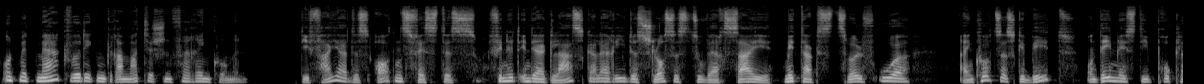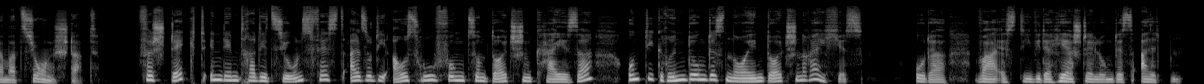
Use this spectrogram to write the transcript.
und mit merkwürdigen grammatischen Verrenkungen. Die Feier des Ordensfestes findet in der Glasgalerie des Schlosses zu Versailles mittags 12 Uhr, ein kurzes Gebet und demnächst die Proklamation statt. Versteckt in dem Traditionsfest also die Ausrufung zum deutschen Kaiser und die Gründung des neuen Deutschen Reiches. Oder war es die Wiederherstellung des alten?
